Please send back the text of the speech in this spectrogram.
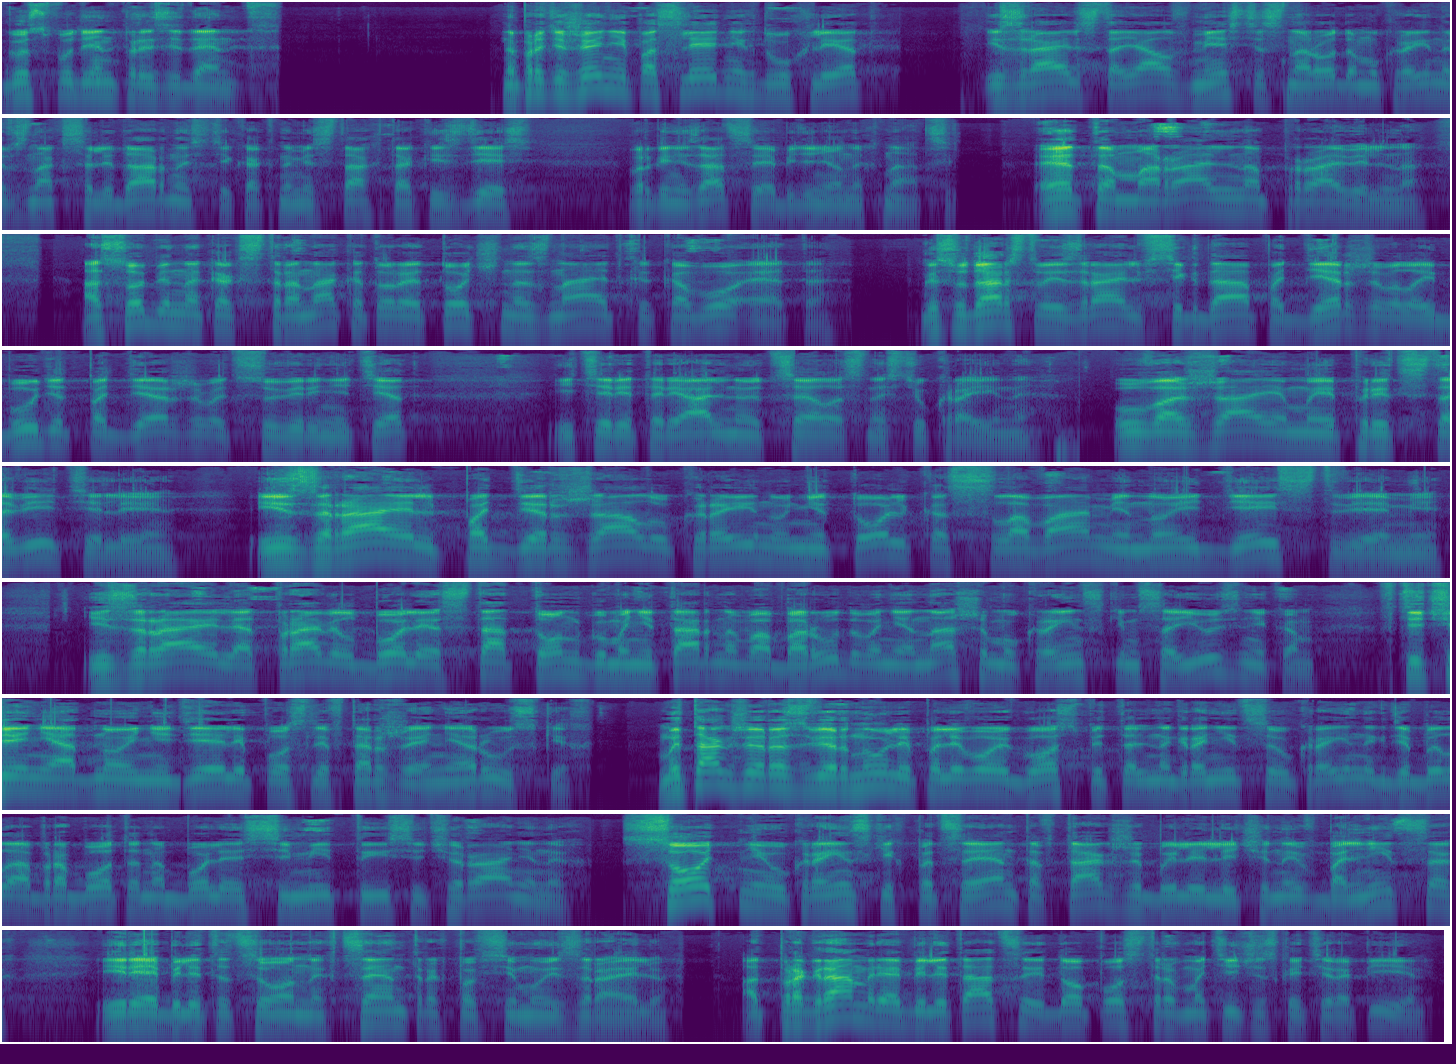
Господин президент, на протяжении последних двух лет Израиль стоял вместе с народом Украины в знак солидарности как на местах, так и здесь, в Организации Объединенных Наций. Это морально правильно, особенно как страна, которая точно знает, каково это. Государство Израиль всегда поддерживало и будет поддерживать суверенитет и территориальную целостность Украины. Уважаемые представители, Израиль поддержал Украину не только словами, но и действиями. Израиль отправил более 100 тонн гуманитарного оборудования нашим украинским союзникам в течение одной недели после вторжения русских. Мы также развернули полевой госпиталь на границе Украины, где было обработано более 7 тысяч раненых. Сотни украинских пациентов также были лечены в больницах и реабилитационных центрах по всему Израилю. От программ реабилитации до посттравматической терапии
